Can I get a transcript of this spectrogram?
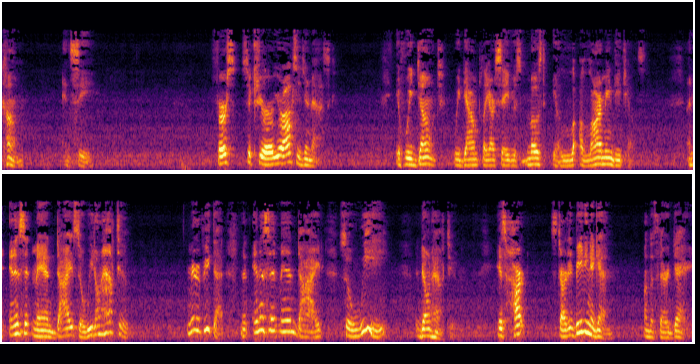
Come and see. First, secure your oxygen mask. If we don't, we downplay our Savior's most al- alarming details. An innocent man died so we don't have to. Let me repeat that. An innocent man died so we don't have to. His heart started beating again on the third day.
